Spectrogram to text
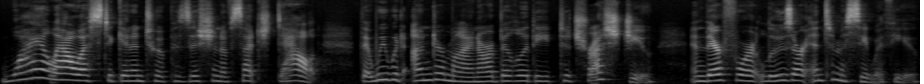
Why allow us to get into a position of such doubt that we would undermine our ability to trust you and therefore lose our intimacy with you?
